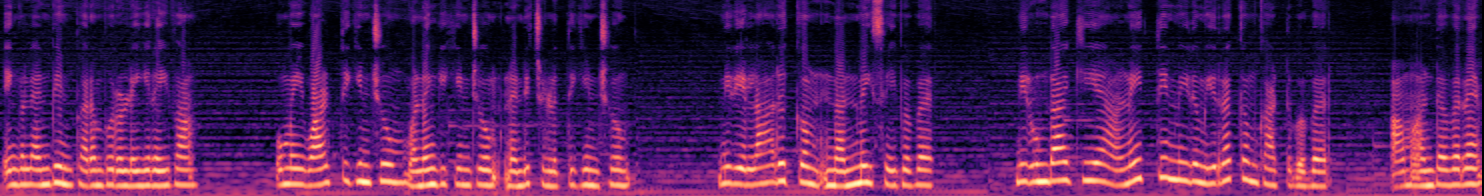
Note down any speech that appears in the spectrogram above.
எங்கள் அன்பின் பரம்பொருளை இறைவா உம்மை வாழ்த்துகின்றோம் வணங்குகின்றோம் நன்றி செலுத்துகின்றோம். நீர் எல்லாருக்கும் நன்மை செய்பவர். நீர் உண்டாக்கிய அனைத்தின் மீதும் இரக்கம் காட்டுபவர். ஆம் ஆண்டவர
